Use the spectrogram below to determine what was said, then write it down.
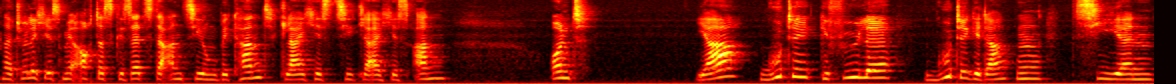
natürlich ist mir auch das Gesetz der Anziehung bekannt, Gleiches zieht Gleiches an. Und ja, gute Gefühle, gute Gedanken ziehen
